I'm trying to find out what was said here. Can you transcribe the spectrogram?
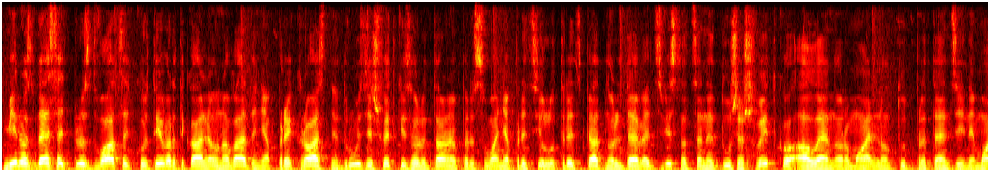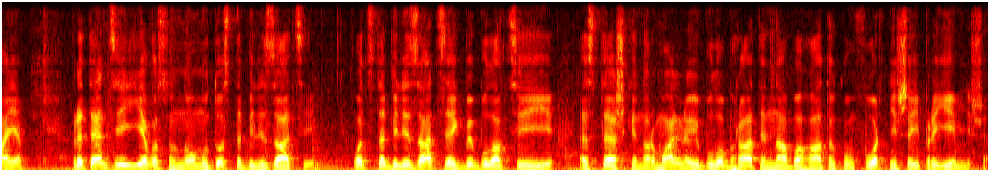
Мінус 10 плюс 20 кути вертикального наведення. Прекрасні, друзі. Швидкість горизонтального пересування прицілу 3509. Звісно, це не дуже швидко, але нормально, тут претензій немає. Претензії є в основному до стабілізації. От стабілізація, якби була в цієї СТ-шки нормальною, було б грати набагато комфортніше і приємніше.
